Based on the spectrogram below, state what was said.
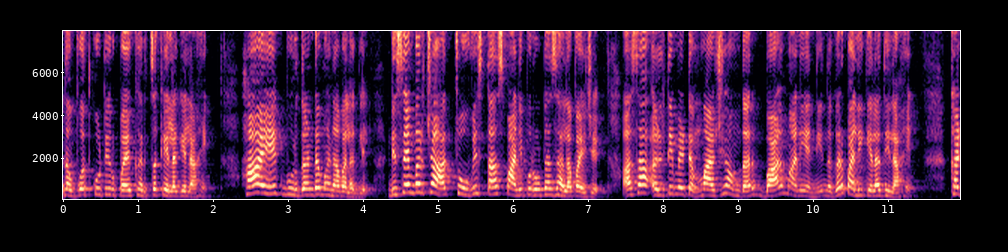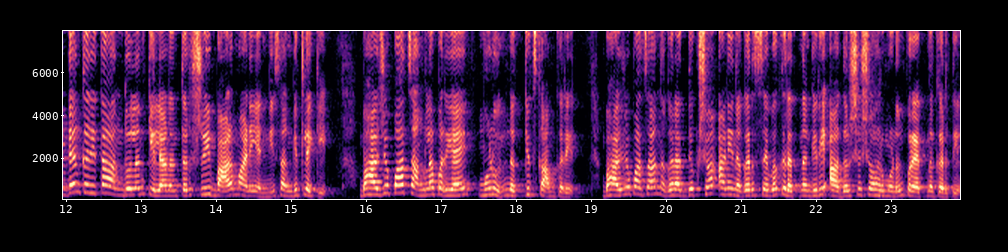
नव्वद कोटी रुपये खर्च केला गेला आहे. हा एक भुर्दंड म्हणावा लागेल. डिसेंबरच्या आत चोवीस तास पाणी पुरवठा झाला पाहिजे असा अल्टिमेटम माजी आमदार बाळ माने यांनी नगरपालिकेला दिला आहे. खड्ड्यांकरिता आंदोलन केल्यानंतर श्री बाळ माने यांनी सांगितले की भाजपा चांगला पर्याय म्हणून नक्कीच काम करेल. भाजपाचा नगराध्यक्ष आणि नगरसेवक रत्नागिरी आदर्श शहर म्हणून प्रयत्न करतील.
